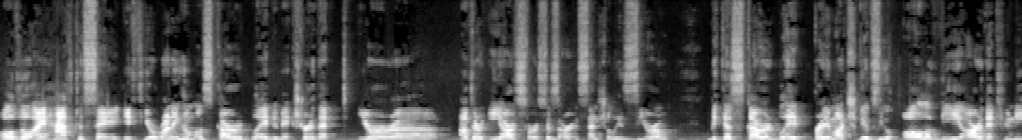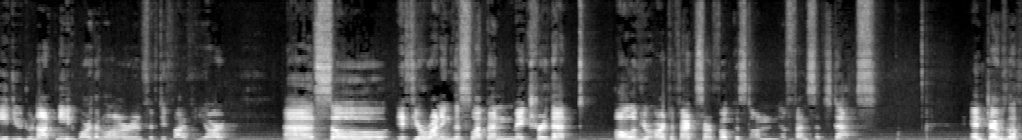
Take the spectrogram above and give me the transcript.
Although I have to say, if you're running him on Skyward Blade, make sure that your uh, other ER sources are essentially zero, because Skyward Blade pretty much gives you all of the ER that you need. You do not need more than 155 ER. Uh, so if you're running this weapon, make sure that all of your artifacts are focused on offensive stats. In terms of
